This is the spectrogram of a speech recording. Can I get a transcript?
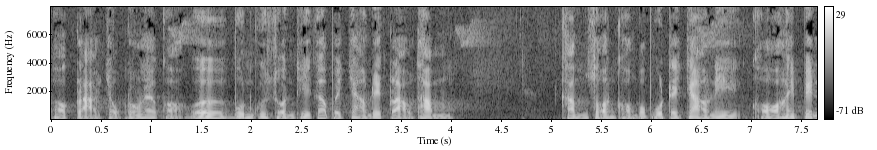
พอกล่าวจบลงแล้วก็ เออ บุญกุศลที่ข้าพเจ้าได้กล่าวทำคำสอนของพระพุทธเจ้านี้ขอให้เป็น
